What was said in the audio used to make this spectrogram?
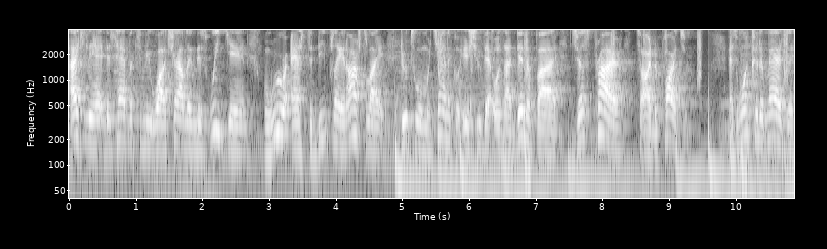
I actually had this happen to me while traveling this weekend when we were asked to deplane our flight due to a mechanical issue that was identified just prior to our departure. As one could imagine,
